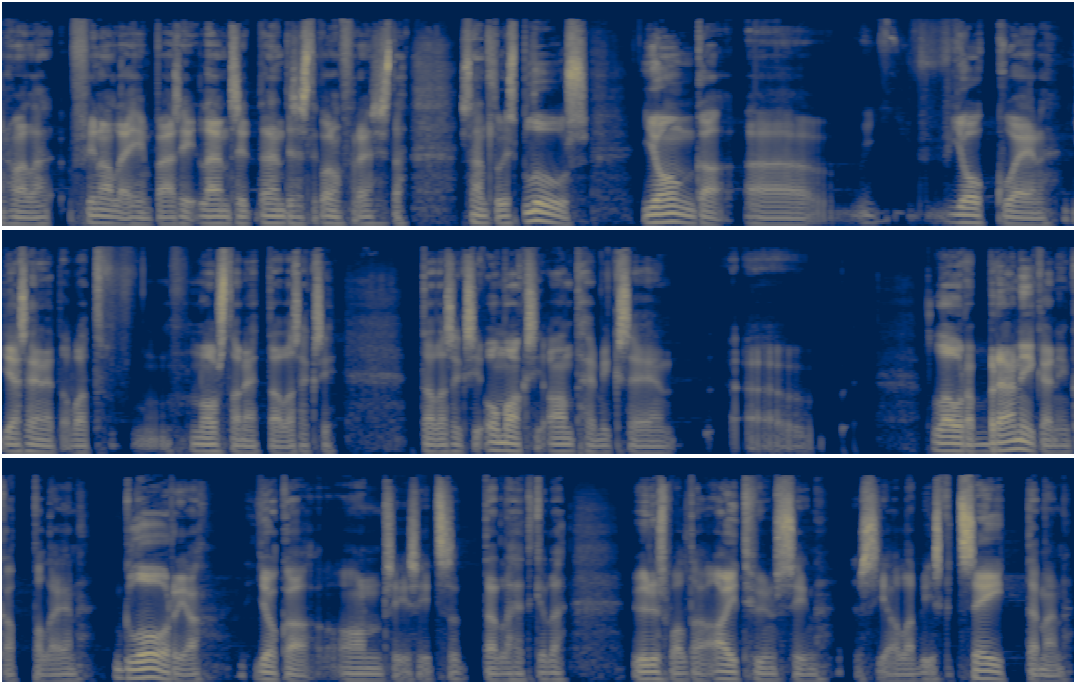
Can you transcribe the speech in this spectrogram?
NHL-finaaleihin pääsi länsi, läntisestä konferenssista St. Louis Blues, jonka äh, joukkueen jäsenet ovat nostaneet tällaiseksi – tällaiseksi omaksi anthemikseen äh, Laura Branniganin kappaleen Gloria, joka on siis itse tällä hetkellä Yhdysvaltain iTunesin sijalla 57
